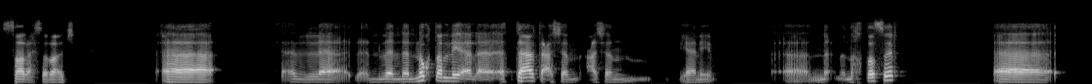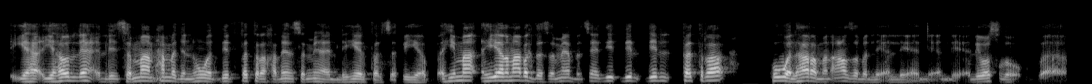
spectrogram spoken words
صالح سراج. آه، النقطة اللي الثالثة عشان عشان يعني آه، نختصر آه، يا اللي سماها محمد إنه هو دي الفترة خلينا نسميها اللي هي الفلسفية. هي ما هي أنا ما بقدر أسميها بس دي دي, دي الفترة هو الهرم الأعظم اللي اللي اللي, اللي, وصله آه،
